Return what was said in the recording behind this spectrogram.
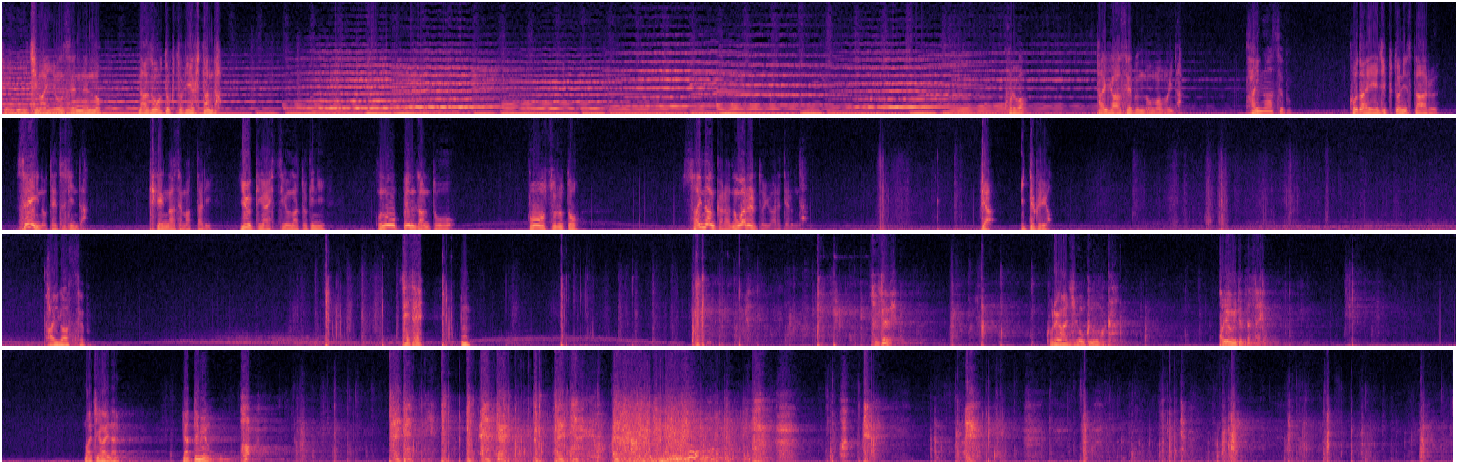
ついに1万4千年の謎を解く時が来たんだ。これは？タイガーセブンのお守りだ。タイガーセブン？古代エジプトに伝わる正義の鉄人だ。危険が迫ったり勇気が必要な時にこのペンダントをこうすると災難から逃れると言われてるんだ。じゃあ行ってくるよ。タイガーセブン。先生。うん。先生。これが地獄の輪かこれを見てください。間違いない。やってみようはっ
